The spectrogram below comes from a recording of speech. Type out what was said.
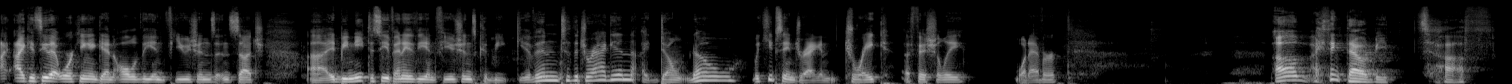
I, I can see that working again. All of the infusions and such. Uh, it'd be neat to see if any of the infusions could be given to the dragon. I don't know. We keep saying dragon, Drake officially, whatever. Um, I think that would be tough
